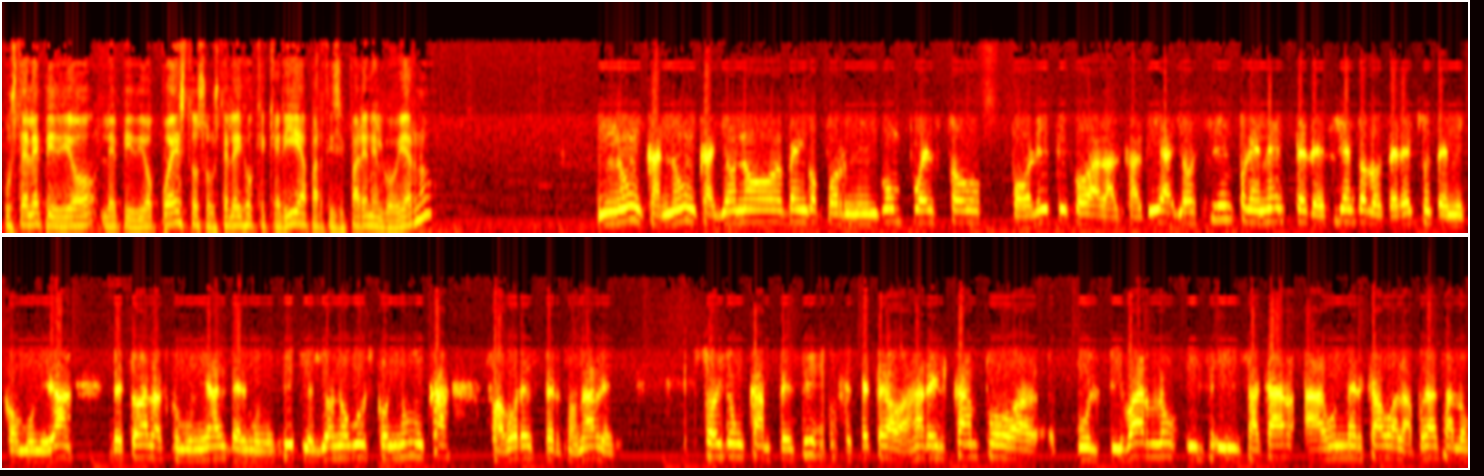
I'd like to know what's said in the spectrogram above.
¿usted le pidió, le pidió puestos o usted le dijo que quería participar en el gobierno? Nunca, nunca. Yo no vengo por ningún puesto político a la alcaldía. Yo simplemente defiendo los derechos de mi comunidad, de todas las comunidades del municipio. Yo no busco nunca favores personales. Soy un campesino que sé trabajar el campo, a cultivarlo y, y sacar a un mercado a la plaza lo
